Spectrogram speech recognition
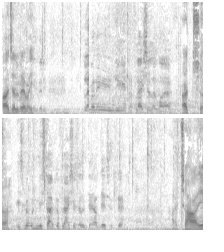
हाँ जल रहे हैं भाई। मैंने इंडिकेटर फ्लैशर लगवाया। है अच्छा। इसमें 19 टाइप के फ्लैशेस चलते हैं आप देख सकते हैं। अच्छा हाँ ये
